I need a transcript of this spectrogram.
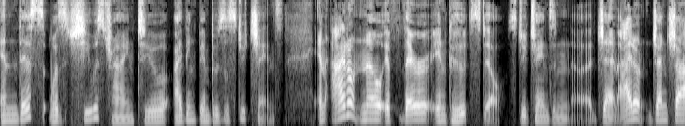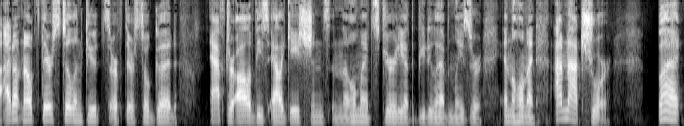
And this was, she was trying to, I think, bamboozle Stu Chains. And I don't know if they're in cahoots still, Stu Chains and uh, Jen. I don't, Jen Shah, I don't know if they're still in cahoots or if they're still good after all of these allegations and the Homeland Security at the Beauty Lab and Laser and the whole nine. I'm not sure. But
